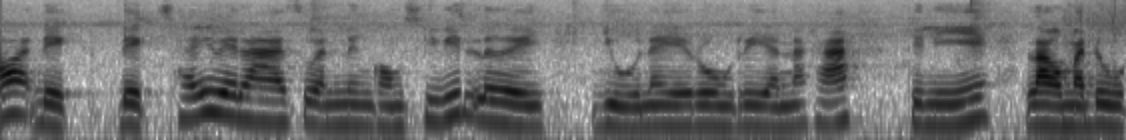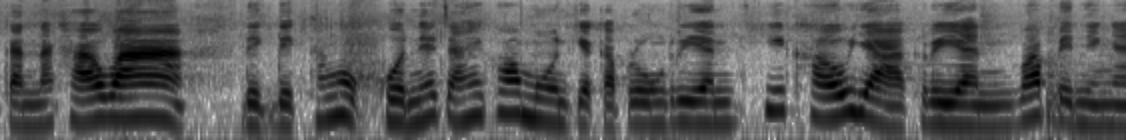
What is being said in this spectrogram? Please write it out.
าะเด็กเด็กใช้เวลาส่วนหนึ่งของชีวิตเลยอยู่ในโรงเรียนนะคะ ทีนี้เรามาดูกันนะคะว่าเด็กๆ ทั้ง 6 คนเนี่ยจะให้ข้อมูลเกี่ยวกับโรงเรียนที่เขาอยากเรียนว่าเป็นยังไง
